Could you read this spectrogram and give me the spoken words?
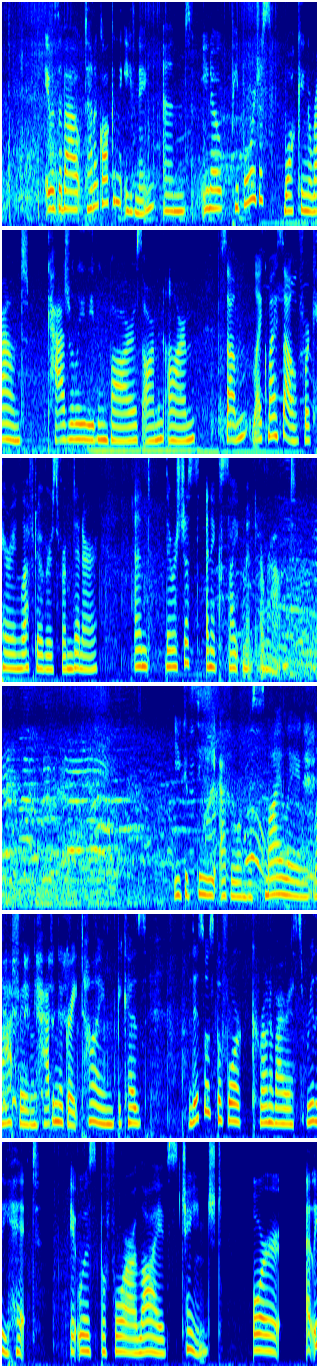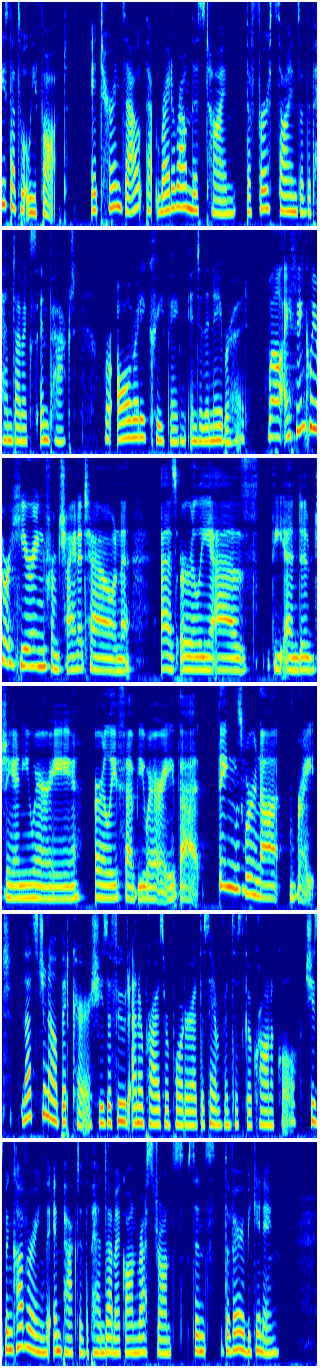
It was about 10 o'clock in the evening, and, you know, people were just walking around, casually leaving bars arm in arm. Some, like myself, were carrying leftovers from dinner, and there was just an excitement around. You could see everyone was smiling, laughing, having a great time because this was before coronavirus really hit. It was before our lives changed. Or at least that's what we thought. It turns out that right around this time, the first signs of the pandemic's impact were already creeping into the neighborhood. Well, I think we were hearing from Chinatown as early as the end of January, early February that things were not right. That's Janelle Bitker. She's a food enterprise reporter at the San Francisco Chronicle. She's been covering the impact of the pandemic on restaurants since the very beginning.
